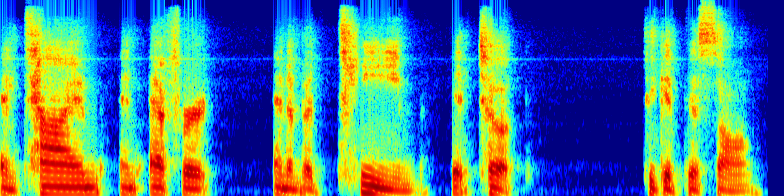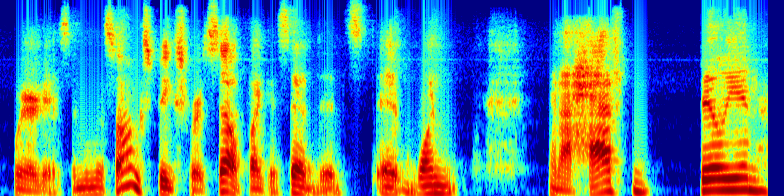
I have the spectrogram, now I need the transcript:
and time and effort and of a team it took to get this song where it is. I mean, the song speaks for itself. Like I said, it's at one and a half billion,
